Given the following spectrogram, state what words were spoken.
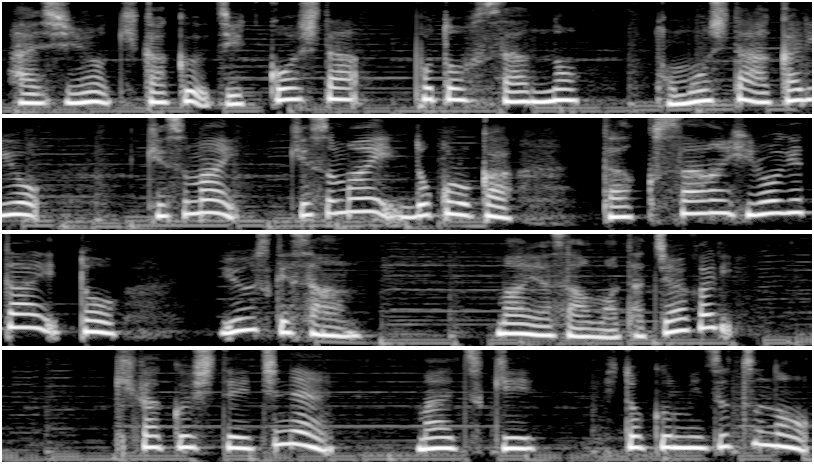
配信を企画実行したポトフさんの灯した明かりを消すまい消すまいどころかたくさん広げたいとゆうすけさんまーやさんは立ち上がり企画して1年毎月一組ずつの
